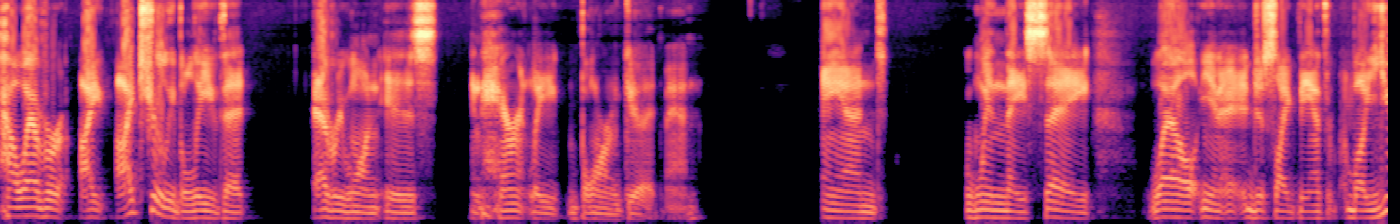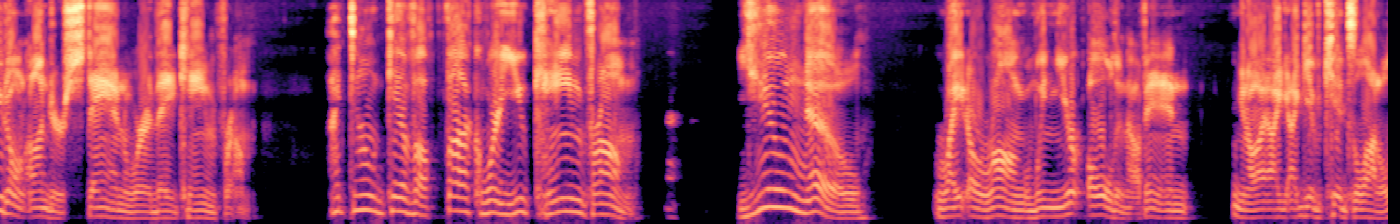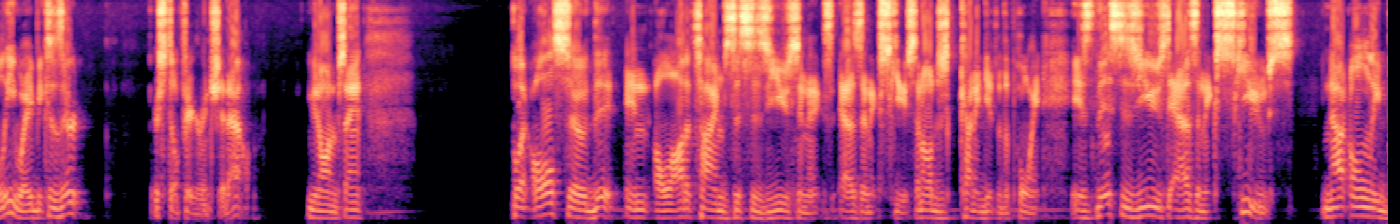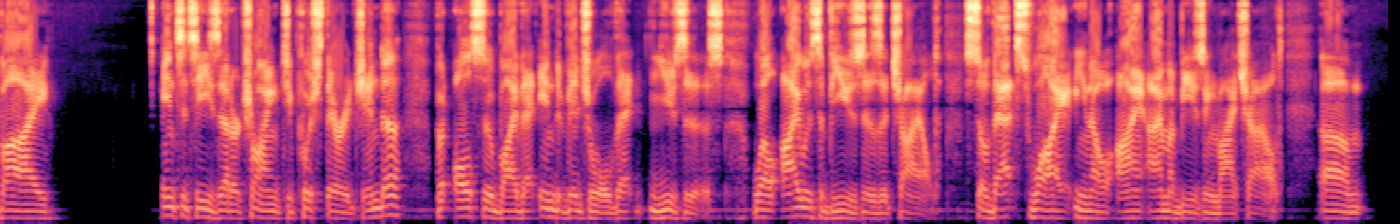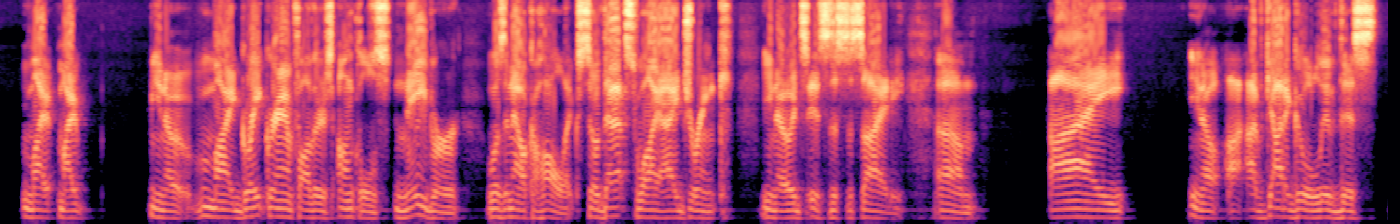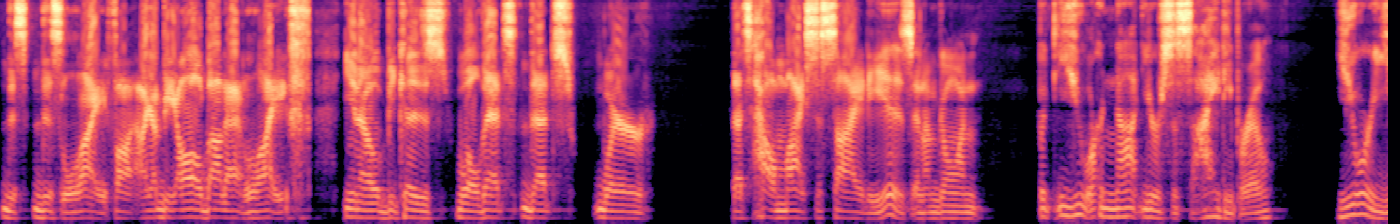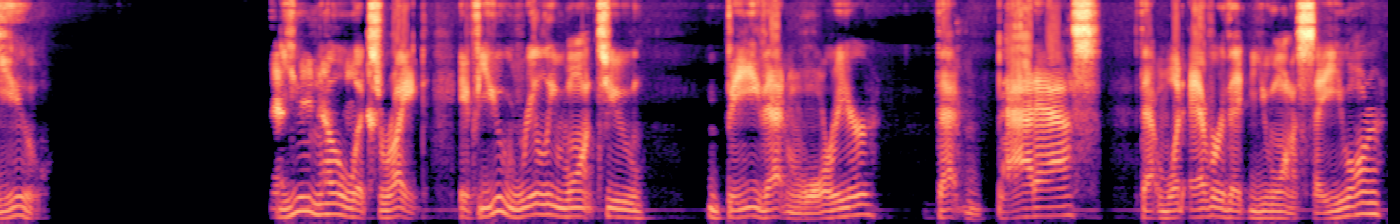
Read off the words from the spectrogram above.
However, I, I truly believe that everyone is inherently born good, man. And when they say, well, you know, just like the answer, well, you don't understand where they came from. I don't give a fuck where you came from. You know, right or wrong, when you're old enough. And, you know, I, I give kids a lot of leeway because they're they're still figuring shit out. You know what I'm saying? But also, that in a lot of times, this is used in, as an excuse. And I'll just kind of get to the point: is this is used as an excuse not only by entities that are trying to push their agenda, but also by that individual that uses. Well, I was abused as a child, so that's why you know I, I'm abusing my child. Um, my my you know, my great grandfather's uncle's neighbor was an alcoholic. So that's why I drink. You know, it's it's the society. Um, I, you know, I, have got to go live this this this life. I, I got to be all about that life. You know, because well, that's that's where that's how my society is, and I'm going. But you are not your society, bro. You are you you know what's right. If you really want to be that warrior, that badass, that whatever that you want to say you are,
